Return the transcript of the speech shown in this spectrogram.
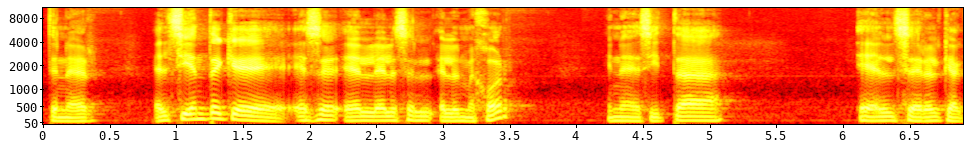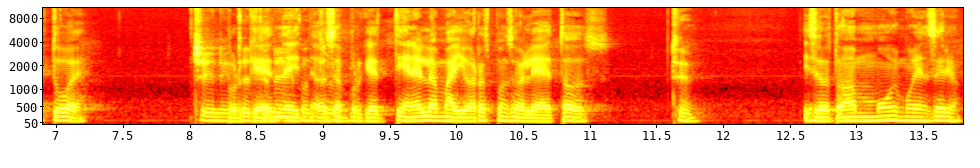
tener, él siente que ese, él, él es el, el mejor y necesita él ser el que actúe. Sí, Porque, o sea, porque tiene la mayor responsabilidad de todos. Sí. Y se lo toma muy, muy en serio.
